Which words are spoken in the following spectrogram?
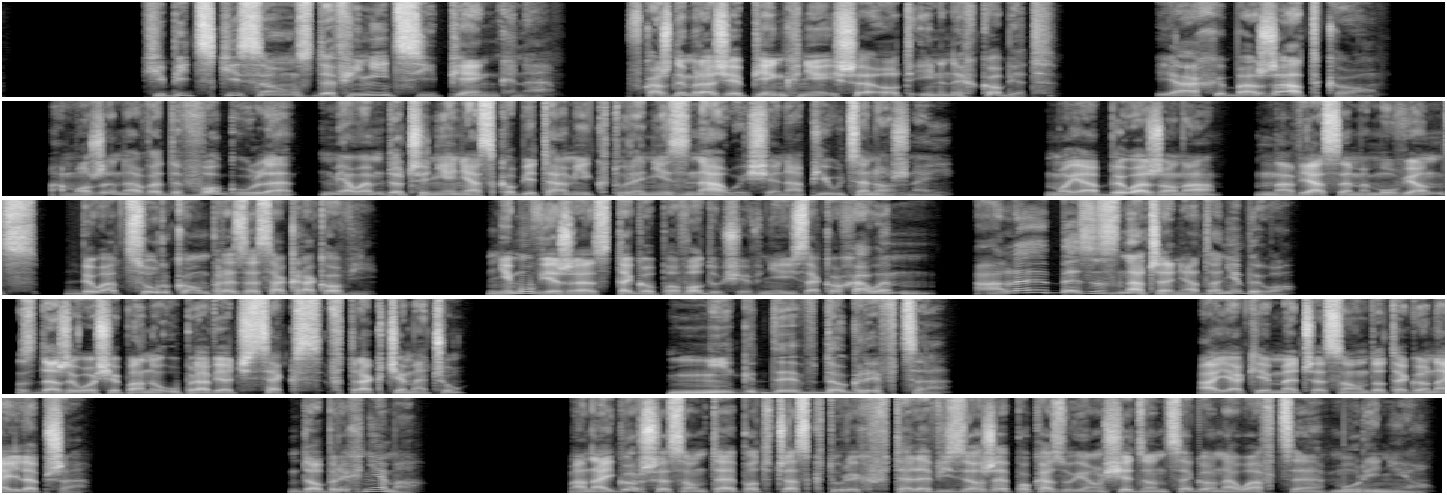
Kibicki są z definicji piękne. W każdym razie piękniejsze od innych kobiet. Ja chyba rzadko, a może nawet w ogóle miałem do czynienia z kobietami, które nie znały się na piłce nożnej. Moja była żona, nawiasem mówiąc, była córką prezesa Krakowi. Nie mówię, że z tego powodu się w niej zakochałem, ale bez znaczenia to nie było. Zdarzyło się panu uprawiać seks w trakcie meczu? Nigdy w dogrywce. A jakie mecze są do tego najlepsze? Dobrych nie ma. A najgorsze są te, podczas których w telewizorze pokazują siedzącego na ławce Mourinho.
